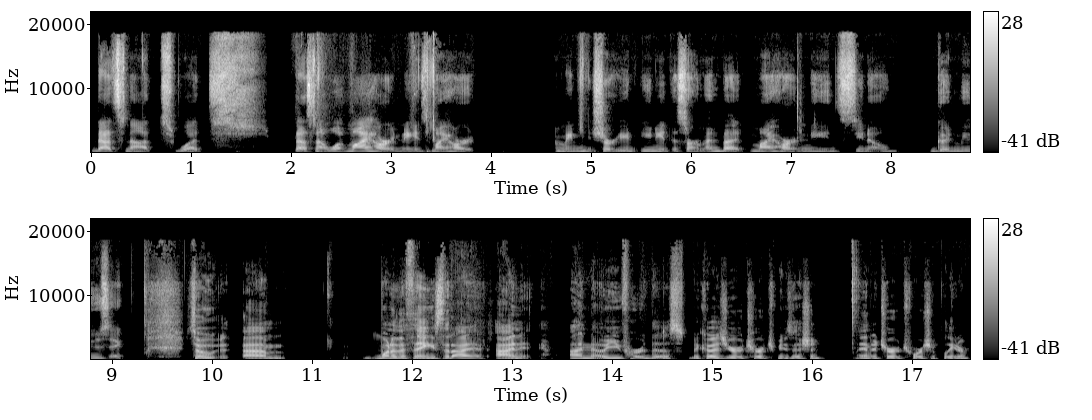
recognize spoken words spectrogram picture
that's not what that's not what my heart needs. My heart i mean sure you, you need the sermon but my heart needs you know good music. So, um, one of the things that I have, I, I know you've heard this because you're a church musician and a church worship leader.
